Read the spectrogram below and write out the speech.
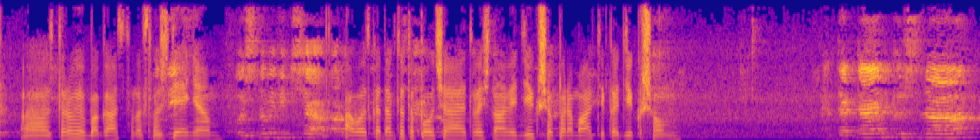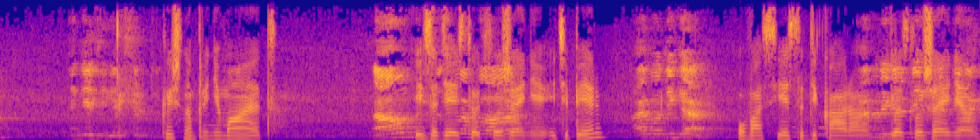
— здоровье, богатство, наслаждение. А вот когда кто-то получает Вайшнави Дикшу, Парамартика Дикшу, Кришна принимает и задействует служение. И теперь у вас есть адикара для служения.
